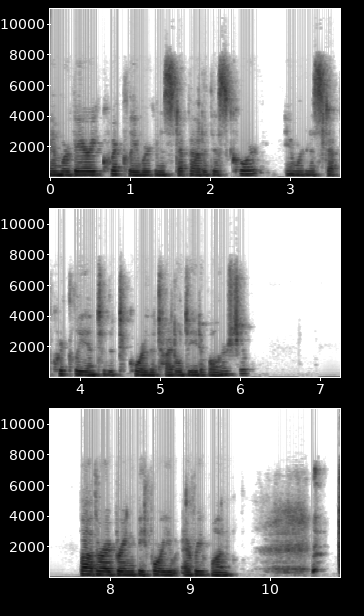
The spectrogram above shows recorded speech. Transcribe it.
And we're very quickly, we're going to step out of this court and we're going to step quickly into the court of the title deed of ownership. Father, I bring before you everyone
